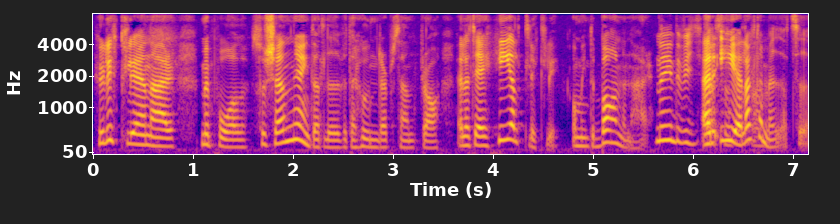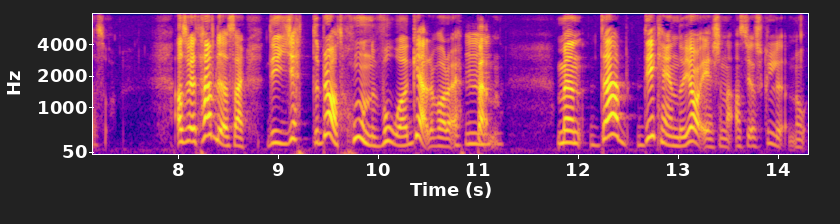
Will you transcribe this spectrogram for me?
Hur lycklig jag än är med Paul så känner jag inte att livet är 100% bra, eller att jag är helt lycklig om inte barnen är här. Nej, det Är det elakt av mig att säga så? Alltså vet, här blir jag så här, det är jättebra att hon vågar vara öppen. Mm. Men där, det kan ändå jag erkänna, alltså jag skulle nog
